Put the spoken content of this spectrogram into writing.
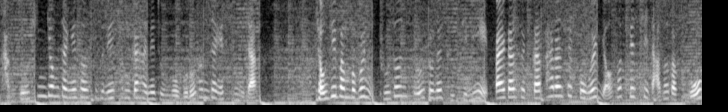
각종 신경장애 선수들이 참가하는 종목으로 성장했습니다. 경기 방법은 두 선수 또는 두 팀이 빨간색과 파란색 공을 6개씩 나눠 갖고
